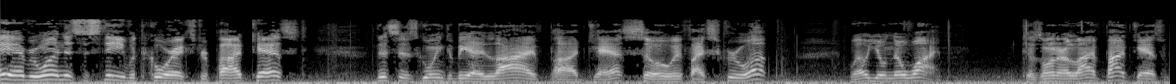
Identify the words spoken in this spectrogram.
Hey everyone, this is Steve with the Core Extra Podcast. This is going to be a live podcast, so if I screw up, well, you'll know why. Because on our live podcast,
